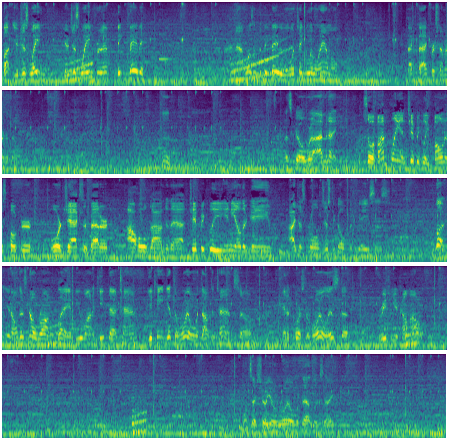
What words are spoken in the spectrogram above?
But you're just waiting. You're just waiting for that big baby. And that wasn't the big baby, but we'll take a little ammo. Back to back, first time ever? No. Mm. Let's go. I'm gonna. So if I'm playing typically bonus poker or jacks are better, I'll hold on to that. Typically, any other game, I just roll just to go for the aces. But, you know, there's no wrong play. If you want to keep that 10, you can't get the Royal without the 10. So, and of course, the Royal is the reason you come out. Once I show you a Royal, what that looks like.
